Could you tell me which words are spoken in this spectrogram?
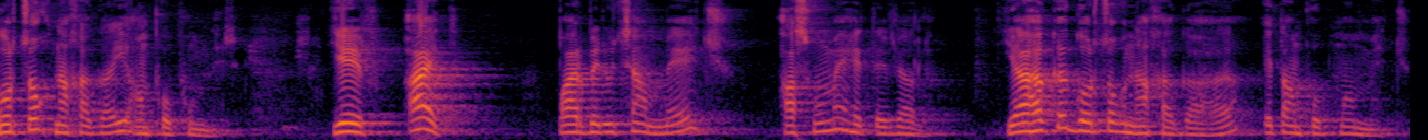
գործող նախագահի ամփոփումներ։ Եվ այդ բարբերության մեջ ասվում է հետևյալը. ՀՀԿ գործող նախագահը այդ ամփոփման մեջ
